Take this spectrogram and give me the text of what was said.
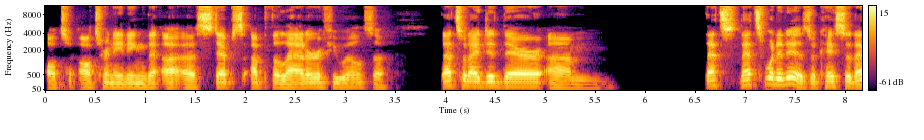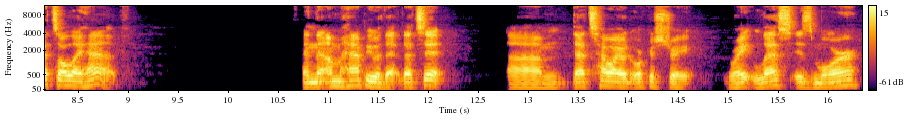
alter alternating the uh, uh steps up the ladder, if you will. So that's what I did there. Um, that's, that's what it is. Okay, so that's all I have and I'm happy with that. That's it. Um, that's how I would orchestrate, right? Less is more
